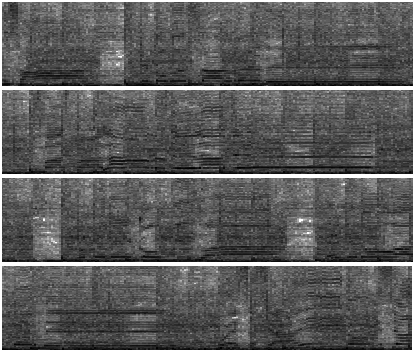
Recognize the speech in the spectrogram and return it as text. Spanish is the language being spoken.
pensar que todo está al revés. Más palabras del ayer. No puede continuar el miedo a perder. Pues hacia ahí no que se ha ido.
